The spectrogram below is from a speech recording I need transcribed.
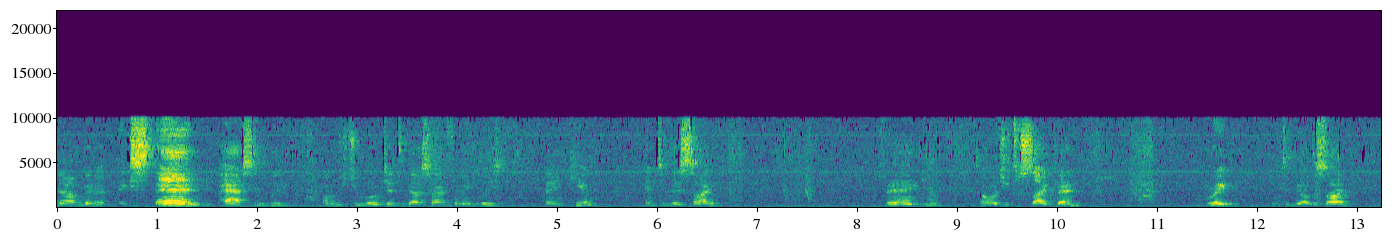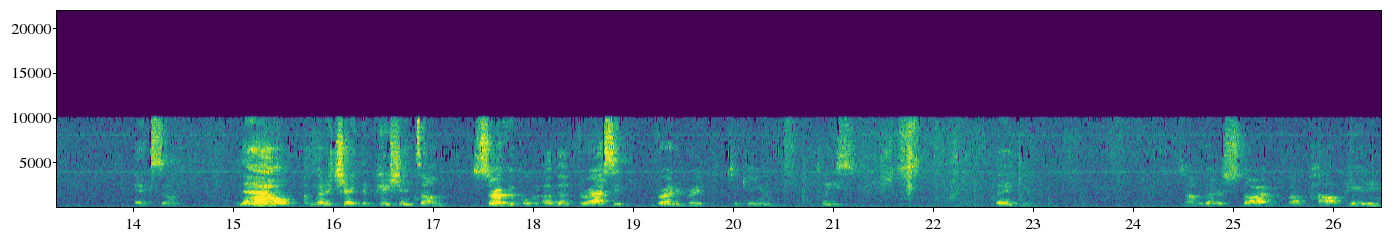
Now I'm going to extend passively. I want you to rotate to that side for me, please. Thank you. And to this side. Thank you. I want you to side bend. Great. And to the other side. Excellent. Now I'm going to check the patient's um, cervical, of the thoracic vertebrae. So can you please? Thank you. So I'm going to start by palpating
